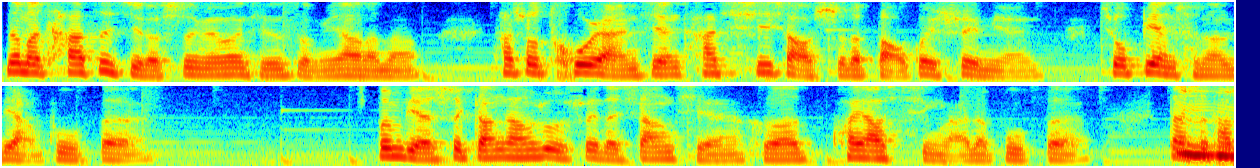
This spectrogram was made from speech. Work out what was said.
那么他自己的失眠问题是怎么样的呢？他说，突然间他七小时的宝贵睡眠就变成了两部分，分别是刚刚入睡的香甜和快要醒来的部分。但是他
